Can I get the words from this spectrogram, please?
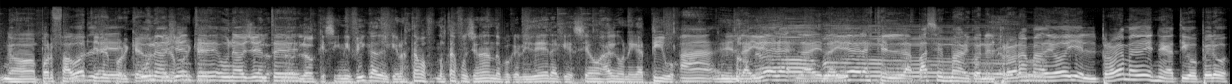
No, por favor, No tiene por qué, no una tiene por oyente, qué. una oyente. Lo, lo que significa de que no, estamos, no está funcionando porque la idea era que sea algo negativo. Ah, eh, la, idea era, la, la idea era que la pases mal con el programa de hoy. El programa de hoy es negativo, pero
